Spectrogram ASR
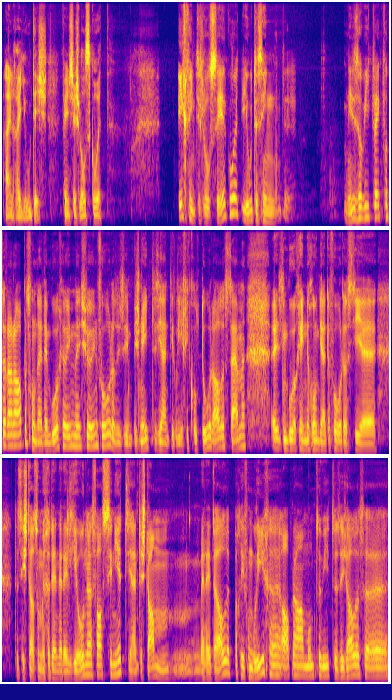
eigentlich ein Jude ist. Findest du den Schluss gut? Ich finde den Schluss sehr gut. Juden sind äh, nicht so weit weg von der Araber. Das kommt in dem Buch ja immer schön vor. Also sie sind beschnitten, sie haben die gleiche Kultur, alles zusammen. Äh, Im Buch kommt ja davor, dass die, äh, das ist das, was mich an diesen Religionen fasziniert. Sie haben den Stamm, wir reden alle ein bisschen vom gleichen, Abraham und so weiter. Das ist alles, äh,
